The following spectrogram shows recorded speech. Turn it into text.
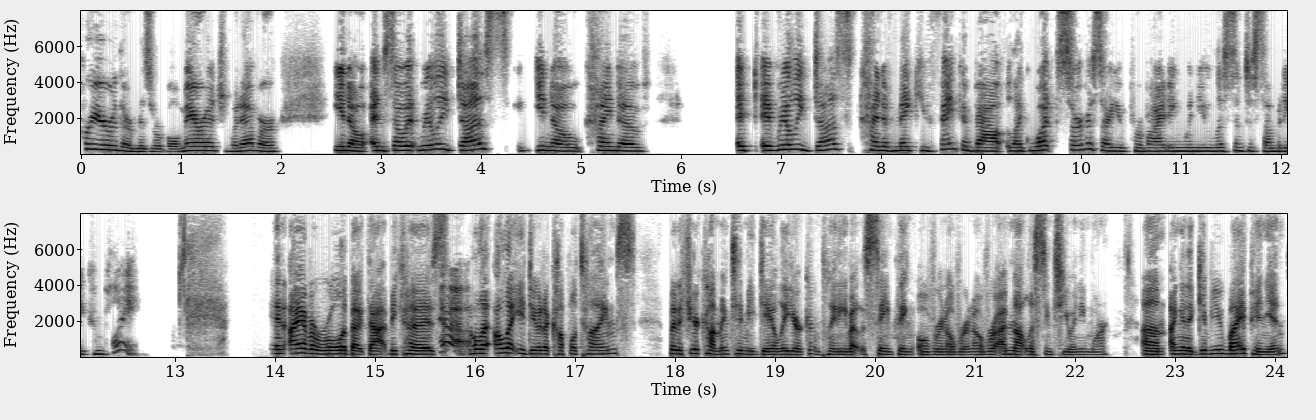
career their miserable marriage whatever you know and so it really does you know kind of it, it really does kind of make you think about like what service are you providing when you listen to somebody complain and i have a rule about that because yeah. I'll, let, I'll let you do it a couple times but if you're coming to me daily you're complaining about the same thing over and over and over i'm not listening to you anymore. Um, i'm going to give you my opinion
